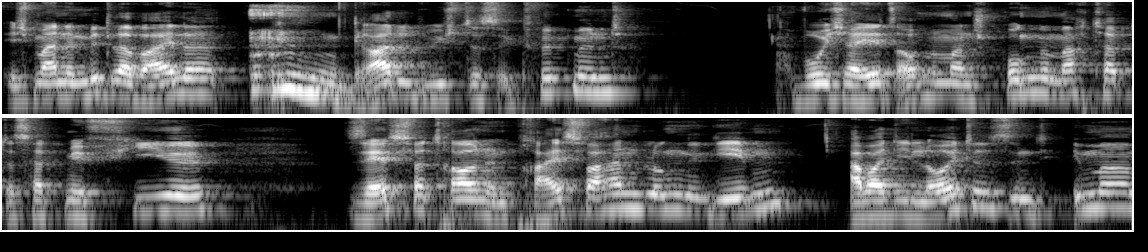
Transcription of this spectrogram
Ich meine, mittlerweile, gerade durch das Equipment, wo ich ja jetzt auch nochmal einen Sprung gemacht habe, das hat mir viel Selbstvertrauen in Preisverhandlungen gegeben. Aber die Leute sind immer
